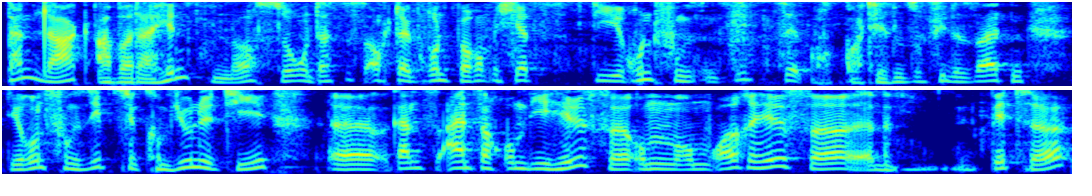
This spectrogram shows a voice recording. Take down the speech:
Dann lag aber da hinten noch so, und das ist auch der Grund, warum ich jetzt die Rundfunk 17, oh Gott, hier sind so viele Seiten, die Rundfunk 17 Community, äh, ganz einfach um die Hilfe, um, um eure Hilfe, äh, bitte.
